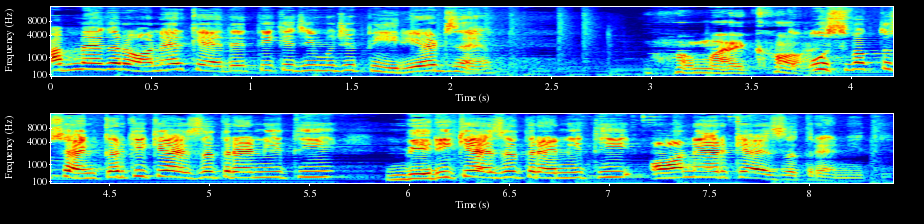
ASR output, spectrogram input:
अब मैं अगर ऑन एयर कह देती कि जी मुझे पीरियड्स हैं Oh God. उस वक्त तो एंकर की क्या इज़्ज़त रहनी थी? मेरी क्या इज़्ज़त रहनी थी? ऑन एयर क्या इज़्ज़त रहनी थी?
